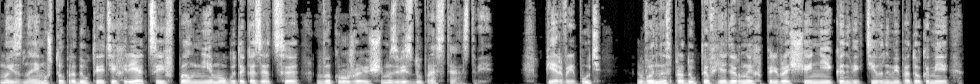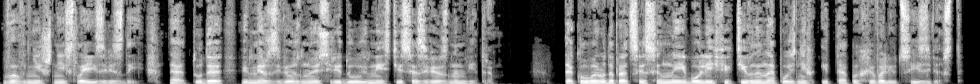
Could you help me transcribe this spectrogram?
мы знаем, что продукты этих реакций вполне могут оказаться в окружающем звезду пространстве. Первый путь — вынос продуктов ядерных превращений конвективными потоками во внешние слои звезды, а оттуда в межзвездную среду вместе со звездным ветром. Такого рода процессы наиболее эффективны на поздних этапах эволюции звезд.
